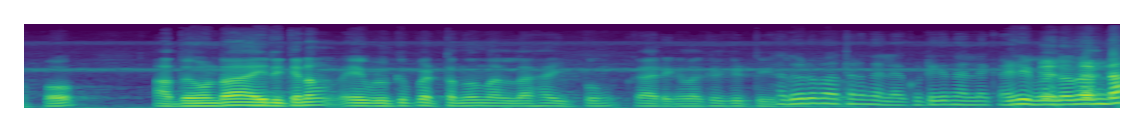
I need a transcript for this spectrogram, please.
അപ്പോൾ അതുകൊണ്ടായിരിക്കണം ഇവൾക്ക് പെട്ടെന്ന് നല്ല ഹൈപ്പും കാര്യങ്ങളൊക്കെ കിട്ടി അതോട് മാത്രമല്ല കുട്ടിക്ക് നല്ല കഴിവുള്ളതുണ്ട്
